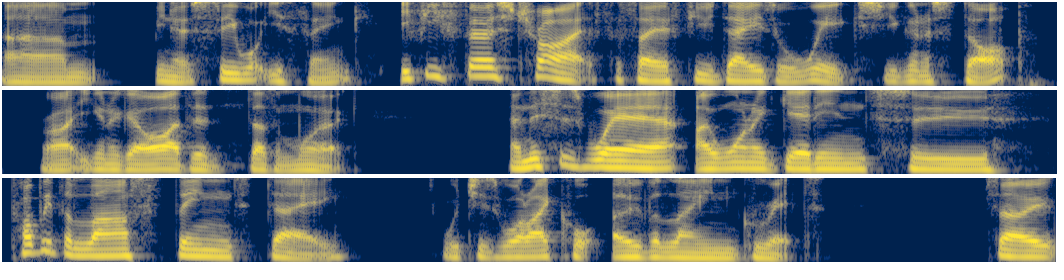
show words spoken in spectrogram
um, you know see what you think. If you first try it for say a few days or weeks you're going to stop right? You're going to go oh it doesn't work. And this is where i want to get into probably the last thing today which is what I call overlaying grit. So,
